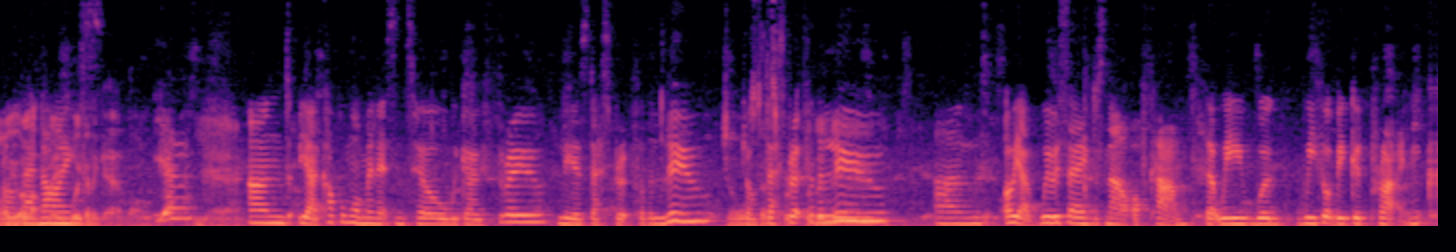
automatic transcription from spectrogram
oh, Oh, you're lovely. nice. We're going to get along. Yeah. Yeah. And yeah, a couple more minutes until we go through. Lia's desperate for the loo. Joel's desperate for the loo. And oh yeah, we were saying just now off cam that we were we thought it'd be a good prank,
